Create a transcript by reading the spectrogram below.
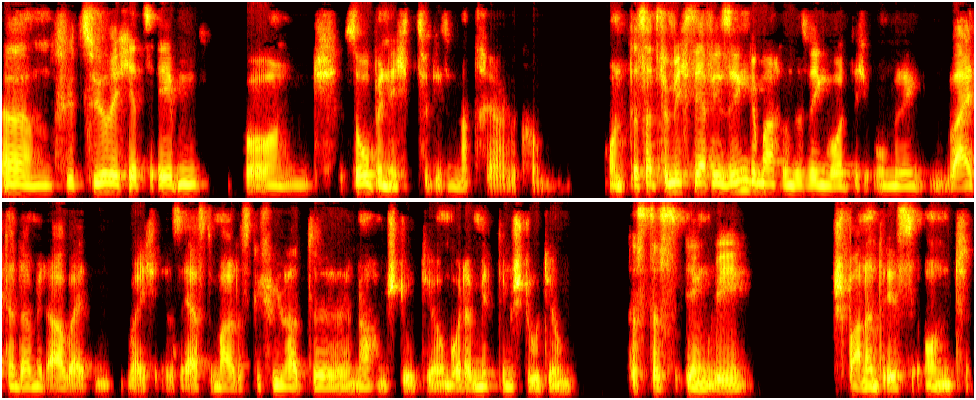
ähm, für Zürich jetzt eben und so bin ich zu diesem Material gekommen. Und das hat für mich sehr viel Sinn gemacht und deswegen wollte ich unbedingt weiter damit arbeiten, weil ich das erste Mal das Gefühl hatte nach dem Studium oder mit dem Studium, dass das irgendwie spannend ist und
